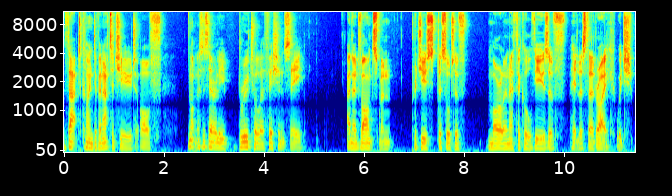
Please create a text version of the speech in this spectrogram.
that kind of an attitude of not necessarily brutal efficiency and advancement produced the sort of moral and ethical views of Hitler's Third Reich, which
